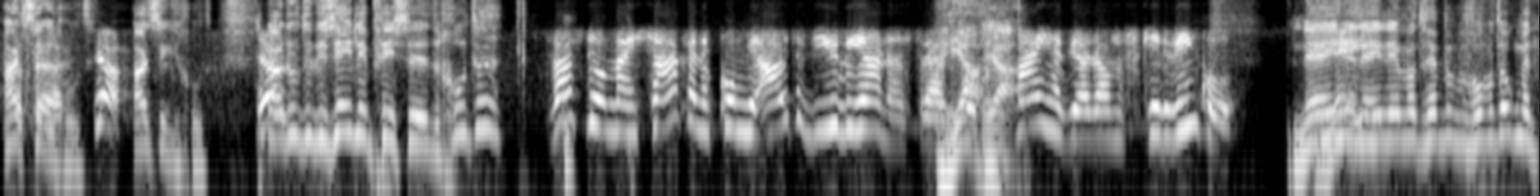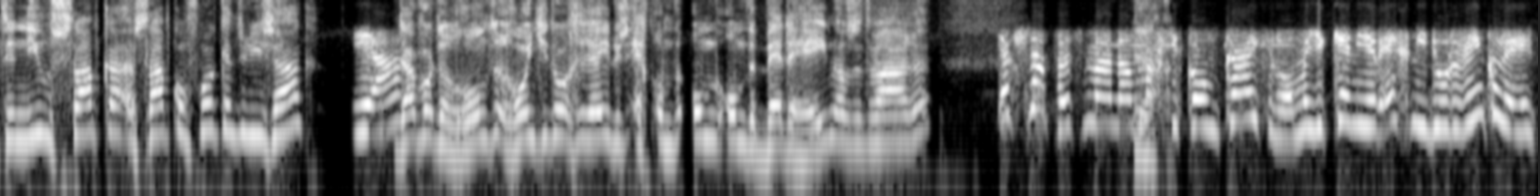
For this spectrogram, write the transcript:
Hartstikke Dat, eh, goed. Ja. Hartstikke goed. Nou, doet u de zeelipvissen de groeten? Was door mijn zaak en dan kom je uit op de Julianastraat. Ja. Volgens Ja. mij heb jij dan een verkeerde winkel. Nee, nee, nee, nee, want we hebben bijvoorbeeld ook met de nieuw slaapcomfort, kent u die zaak? Ja? Daar wordt een, rond, een rondje door gereden, dus echt om de, om, om de bedden heen, als het ware. Ja, ik snap het, maar dan Ja. mag je komen kijken hoor. Maar je kan hier echt niet door de winkel heen.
